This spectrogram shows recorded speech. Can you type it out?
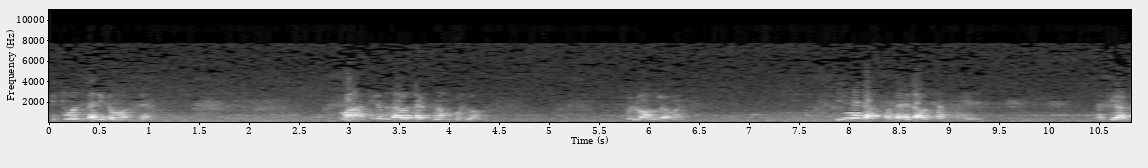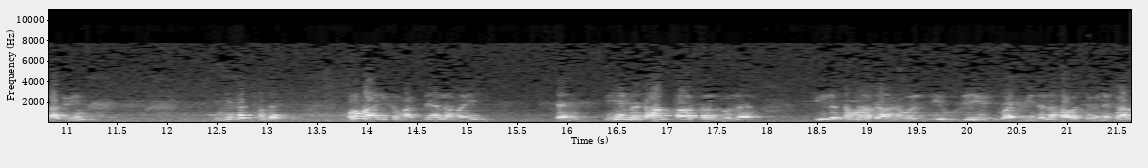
හිතුවත් පරිකමක් නැහැ. මාසික දවසක් නම් පුළුවන්. පුළුවන් ළමයි. ඉන්න එකක් හොඳයි දවසක් හරියට. ටිකක් අඩුවෙන් ඉන්න එකත් හොඳයි. කොහොමාරිකමක් නෑ ළමයි. දැන් මෙහෙම දහම් පාසල් වල සීල සමාදාන වලදී උදේ වත් විඳලා හවස වෙනකම්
